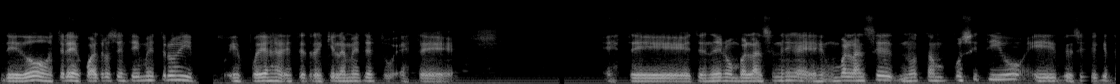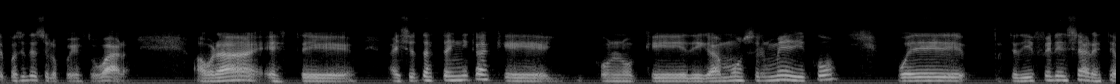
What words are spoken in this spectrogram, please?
de 2, 3, 4 centímetros y, y puedes este, tranquilamente este, este, tener un balance un balance no tan positivo y decir que este paciente se lo puede estubar. Ahora, este, hay ciertas técnicas que con lo que digamos el médico puede diferenciar este,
